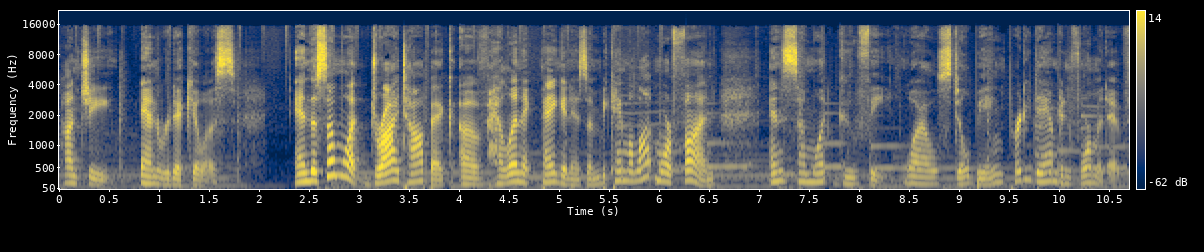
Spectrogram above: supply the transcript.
punchy and ridiculous. And the somewhat dry topic of Hellenic paganism became a lot more fun and somewhat goofy, while still being pretty damned informative.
